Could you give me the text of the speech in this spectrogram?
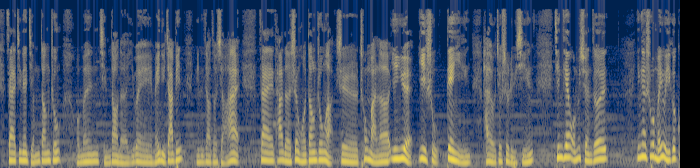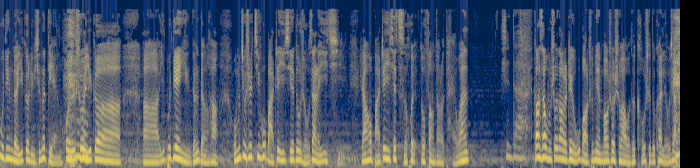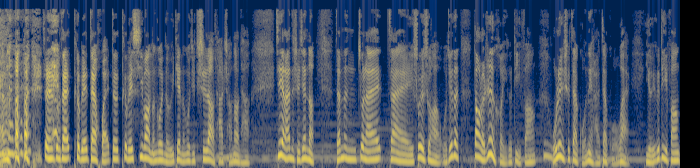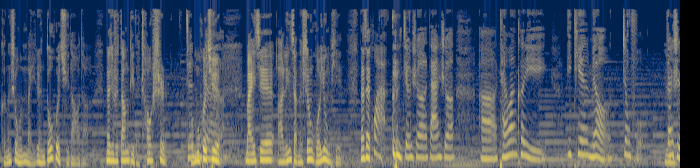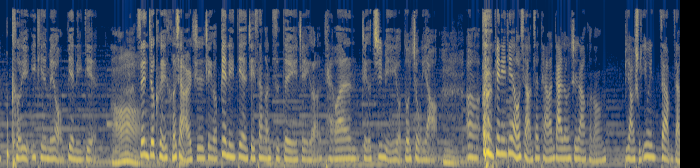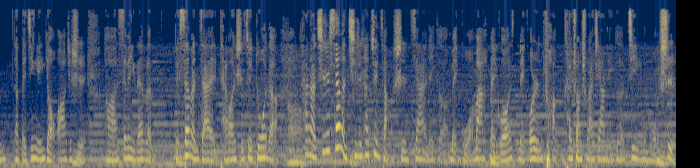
在今天节目当中，我们请到的一位美女嘉宾，名字叫做小爱，在她的生活当中啊，是充满了音乐、艺术、电影，还有就是旅行。今天我们选择。应该说没有一个固定的一个旅行的点，或者说一个 啊、一部电影等等哈，我们就是几乎把这一些都揉在了一起，然后把这一些词汇都放到了台湾。是的，刚才我们说到了这个五宝春面包，说实话，我的口水都快流下来了，现在都在特别在怀，都特别希望能够有一天能够去吃到它，尝到它。接下来的时间呢，咱们就来再说一说哈。我觉得到了任何一个地方，无论是在国内还是在国外，有一个地方可能是我们每一个人都会去到的，那就是当地的超市。我们会去买一些啊零散的生活用品。那在话 就是说，大家说，啊、台湾可以一天没有政府，但是不可以一天没有便利店。啊，所以你就可以可想而知，这个便利店这三个字对于这个台湾这个居民有多重要。嗯。呃、便利店，我想在台湾大家都知道，可能比较熟悉，因为在咱们呃北京也有啊，就是啊 Seven Eleven，对 Seven 在台湾是最多的。啊它呢，其实 Seven 其实它最早是在那个美国嘛，美国美国人创开创出来这样的一个经营的模式。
